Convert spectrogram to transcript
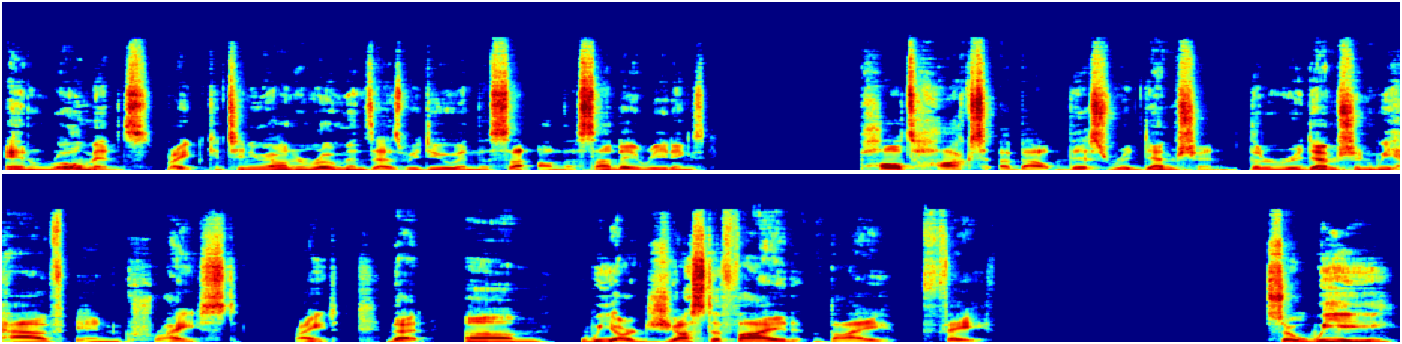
in Romans, right? Continuing on in Romans as we do in the on the Sunday readings, Paul talks about this redemption, the redemption we have in Christ, right? That um, we are justified by faith. So we,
